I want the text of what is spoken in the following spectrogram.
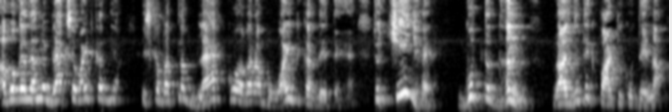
अब वो कहते हमने ब्लैक से वाइट कर दिया। इसका मतलब ब्लैक को अगर आप वाइट कर देते हैं, जो चीज़ है, गुप्त धन, राजनीतिक पार्टी को देना,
